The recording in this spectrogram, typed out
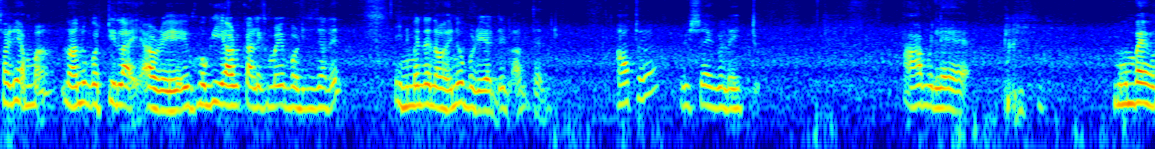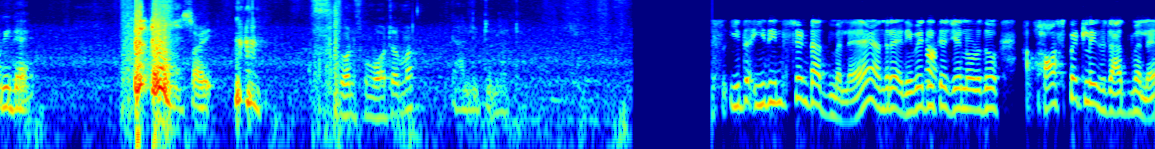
ಸರಿ ಅಮ್ಮ ನಾನು ಗೊತ್ತಿಲ್ಲ ಅವ್ರು ಹೋಗಿ ಯಾರು ಕಾಲಿಗೆ ಮಾಡಿ ಬಡಿದಿದ್ದಾರೆ ಇನ್ಮೇಲೆ ನಾವೇನೂ ಬಡಿಯೋದಿಲ್ಲ ಅಂತಂದ್ರು ಆ ಥರ ವಿಷಯಗಳು ಇತ್ತು ಆಮೇಲೆ ಮುಂಬೈ ಹೋಗಿದೆ ಸಾರಿ ವಾಟರ್ ಮಾ ಅಲ್ಲಿ ಟುಲೆಟ್ ಇದು ಇದು ಇನ್ಸಿಡೆಂಟ್ ಆದ್ಮೇಲೆ ಅಂದ್ರೆ ನಿವೇದಿತಾ ಜೈನ್ ಅವರದು ಹಾಸ್ಪಿಟಲೈಸ್ಡ್ ಆದ್ಮೇಲೆ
